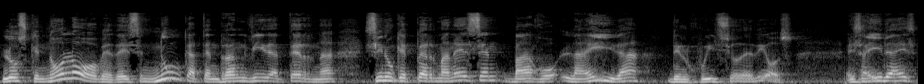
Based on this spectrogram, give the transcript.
Los que no lo obedecen nunca tendrán vida eterna, sino que permanecen bajo la ira del juicio de Dios. Esa ira es,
